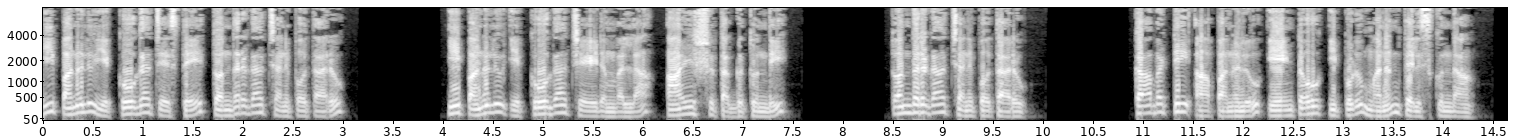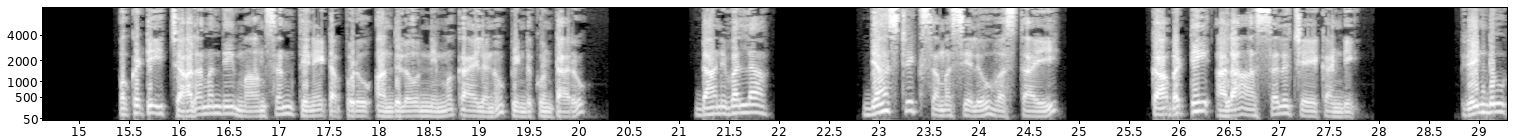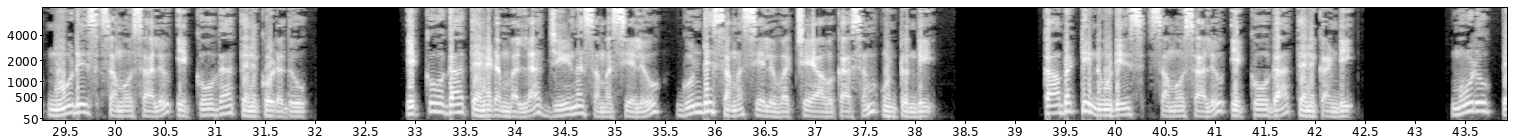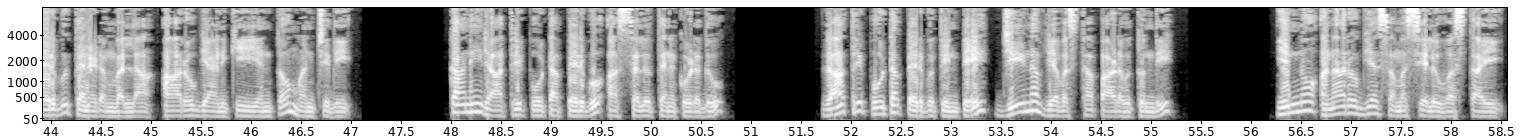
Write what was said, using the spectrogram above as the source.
ఈ పనులు ఎక్కువగా చేస్తే తొందరగా చనిపోతారు? ఈ పనులు ఎక్కువగా చేయడం వల్ల ఆయుష్ తగ్గుతుంది? తొందరగా చనిపోతారు. కాబట్టి ఆ పనులు ఏంటో ఇప్పుడు మనం తెలుసుకుందాం. ఒకటి చాలామంది మాంసం తినేటప్పుడు అందులో నిమ్మకాయలను పిండుకుంటారు. దానివల్ల గ్యాస్ట్రిక్ సమస్యలు వస్తాయి. కాబట్టి అలా అస్సలు చేయకండి. రెండు నూడిల్స్ సమోసాలు ఎక్కువగా తినకూడదు. ఎక్కువగా తినడం వల్ల జీర్ణ సమస్యలు గుండె సమస్యలు వచ్చే అవకాశం ఉంటుంది. కాబట్టి నూడిల్స్ సమోసాలు ఎక్కువగా తినకండి. మూడు పెరుగు తినడం వల్ల ఆరోగ్యానికి ఎంతో మంచిది. కానీ రాత్రిపూట పెరుగు అస్సలు తినకూడదు. రాత్రిపూట పెరుగు తింటే జీర్ణ వ్యవస్థ పాడవుతుంది. ఎన్నో అనారోగ్య సమస్యలు వస్తాయి.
